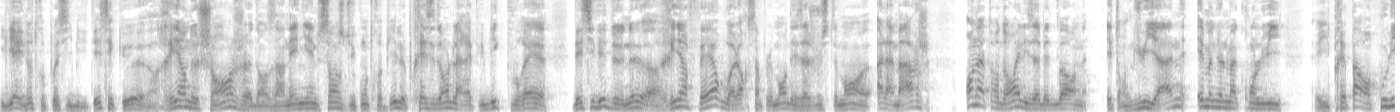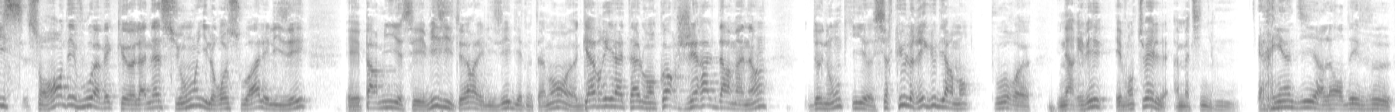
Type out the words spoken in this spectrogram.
Il y a une autre possibilité, c'est que euh, rien ne change. Dans un énième sens du contre-pied, le président de la République pourrait euh, décider de ne rien faire ou alors simplement des ajustements à la marge. En attendant, Elisabeth Borne est en Guyane. Emmanuel Macron, lui, il prépare en coulisses son rendez-vous avec la nation. Il reçoit l'Elysée. Et parmi ses visiteurs à l'Elysée, il y a notamment Gabriel Attal ou encore Gérald Darmanin, deux noms qui circulent régulièrement pour euh, une arrivée éventuelle à Matignon. Hmm. Rien dire lors des vœux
